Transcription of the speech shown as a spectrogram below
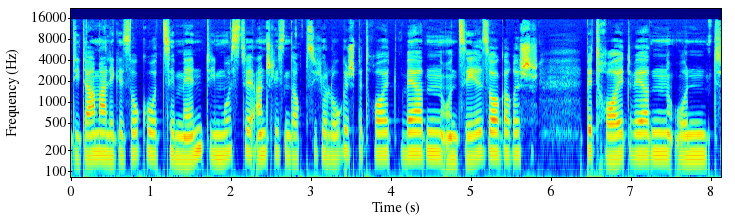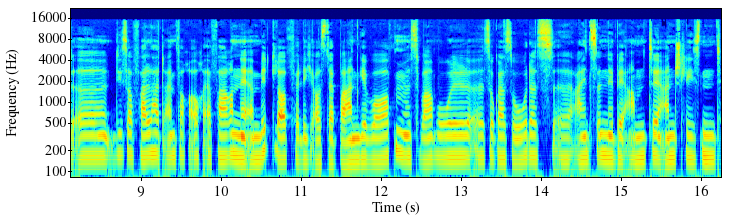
die damalige Soko Zement, die musste anschließend auch psychologisch betreut werden und seelsorgerisch betreut werden. Und äh, dieser Fall hat einfach auch erfahrene Ermittler völlig aus der Bahn geworfen. Es war wohl äh, sogar so, dass äh, einzelne Beamte anschließend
